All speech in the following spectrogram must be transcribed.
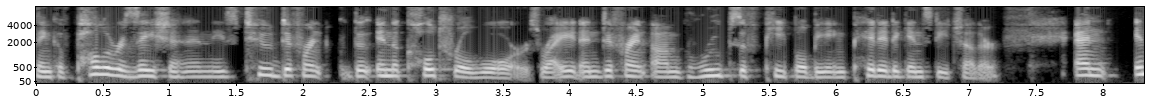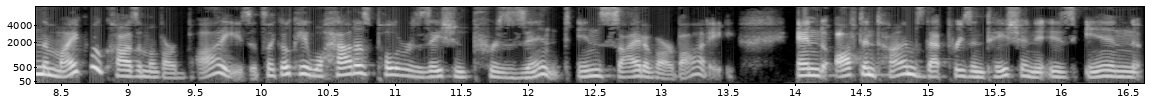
think of polarization and these two different the, in the cultural wars, right? And different um, groups of people being pitted against each other. And in the microcosm of our bodies, it's like, okay, well, how does polarization present inside of our body? And oftentimes that presentation is in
